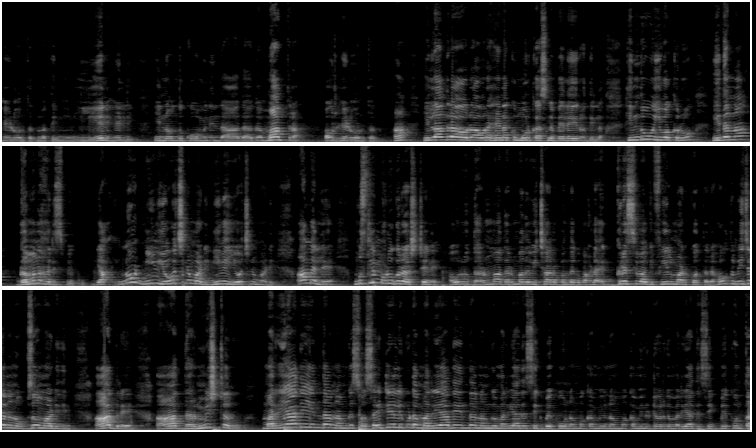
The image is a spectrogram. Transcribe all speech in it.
ಹೇಳುವಂಥದ್ದು. ಮತ್ತೆ ನೀನು ಇಲ್ಲಿ ಏನು ಹೇಳಿ? ಇನ್ನೊಂದು ಕೋಮಿನಿಂದ ಆದಾಗ ಮಾತ್ರ ಅವ್ರು ಹೇಳುವಂಥದ್ದು. ಹಾಂ? ಇಲ್ಲಾಂದ್ರೆ ಅವರ ಅವರ ಹೆಣಕ್ಕೆ ಮೂರು ಬೆಲೆ ಇರೋದಿಲ್ಲ. ಹಿಂದೂ ಯುವಕರು ಇದನ್ನು ಗಮನ ಹರಿಸಬೇಕು. ಯಾ, ನೋಡಿ, ನೀವು ಯೋಚನೆ ಮಾಡಿ, ನೀವೇ ಯೋಚನೆ ಮಾಡಿ. ಆಮೇಲೆ ಮುಸ್ಲಿಂ ಹುಡುಗರು ಅಷ್ಟೇನೆ. ಅವರು ಧರ್ಮ, ಧರ್ಮದ ವಿಚಾರ ಬಂದಾಗ ಬಹಳ ಅಗ್ರೆಸಿವ್ ಆಗಿ ಫೀಲ್ ಮಾಡ್ಕೋತಾರೆ. ಹೌದು, ನಿಜ, ನಾನು ಒಬ್ಸರ್ವ್ ಮಾಡಿದ್ದೀನಿ ಆದರೆ ಆ ಧರ್ಮಿಷ್ಠರು ಮರ್ಯಾದೆಯಿಂದ ನಮಗೆ ಸೊಸೈಟಿಯಲ್ಲಿ ಕೂಡ ಮರ್ಯಾದೆಯಿಂದ ನಮಗೆ ಮರ್ಯಾದೆ ಸಿಗಬೇಕು, ನಮ್ಮ ಕಮ್ಯೂ ನಮ್ಮ ಕಮ್ಯುನಿಟಿಯವ್ರಿಗೆ ಮರ್ಯಾದೆ ಸಿಗಬೇಕು ಅಂತ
